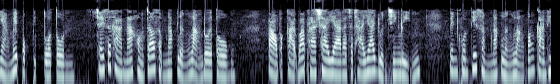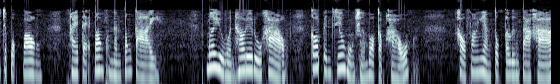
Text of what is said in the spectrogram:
อย่างไม่ปกปิดตัวตน ใช้สถานะของเจ้าสำนักเหลืองหลังโดยตรง เป่าประกาศว่าพระชายาราชทายาทหยวนชิงหลิง เป็นคนที่สำนักเหลืองหลังต้องการที่จะปกป้อง ใครแตะต้องคนนั้นต้องตาย เมื่ออยู่หวนเท่าได้รู้ข่าว ก็เป็นเซี่ยวหงเฉิงบอกกับเขา เขาฟังอย่างตกตะลึงตาค้าง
